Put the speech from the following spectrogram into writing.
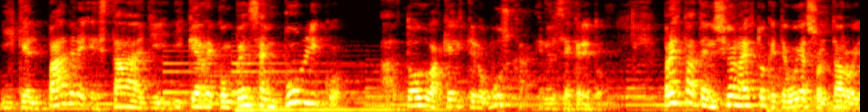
y que el Padre está allí y que recompensa en público a todo aquel que lo busca en el secreto. Presta atención a esto que te voy a soltar hoy,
